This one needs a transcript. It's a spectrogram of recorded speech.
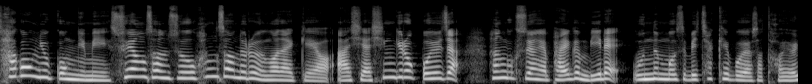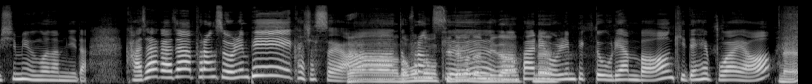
4060님이 수영 선수 황선우를 응원할게요. 아시아 신기록 보유자, 한국 수영의 밝은 미래, 웃는 모습이 착해 보여서 더 열심히 응원합니다. 가자 가자 프랑스 올림픽 하셨어요. 야, 아, 또 프랑스 기대가 됩니다. 어, 파리 네. 올림픽도 우리 한번 기대해 보아요. 네.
